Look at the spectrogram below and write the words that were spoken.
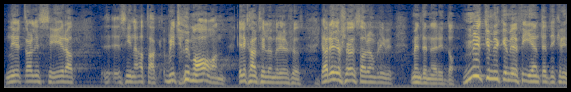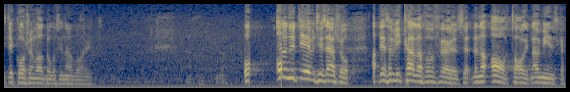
neutraliserat eh, sina attacker, blivit human, eller kanske till och med religiös. Ja, religiös har den blivit, men den är idag mycket, mycket mer fientlig till Kristi kors än vad någonsin har varit. Om det nu till äventyrs är så att det som vi kallar för förföljelse, den har avtagit, den har minskat,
